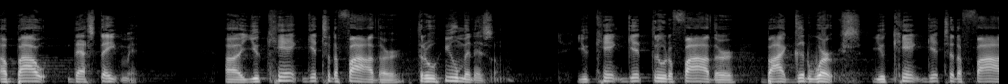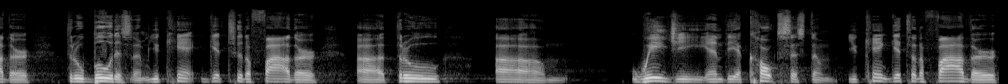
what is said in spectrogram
about that statement. Uh, you can't get to the Father through humanism. You can't get through the Father by good works. You can't get to the Father through Buddhism. You can't get to the Father uh, through um, Ouija and the occult system. You can't get to the Father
